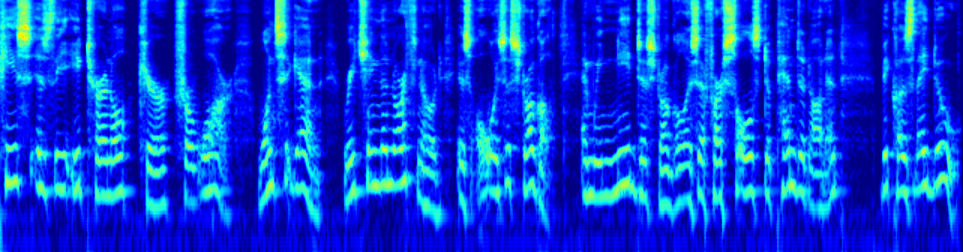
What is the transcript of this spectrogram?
peace is the eternal cure for war. Once again, reaching the North Node is always a struggle, and we need to struggle as if our souls depended on it, because they do.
